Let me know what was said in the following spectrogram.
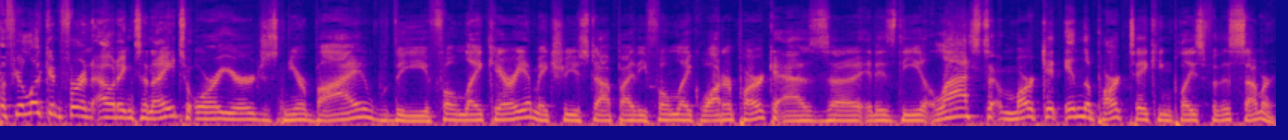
If you're looking for an outing tonight or you're just nearby the Foam Lake area, make sure you stop by the Foam Lake Water Park as uh, it is the last market in the park taking place for this summer.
